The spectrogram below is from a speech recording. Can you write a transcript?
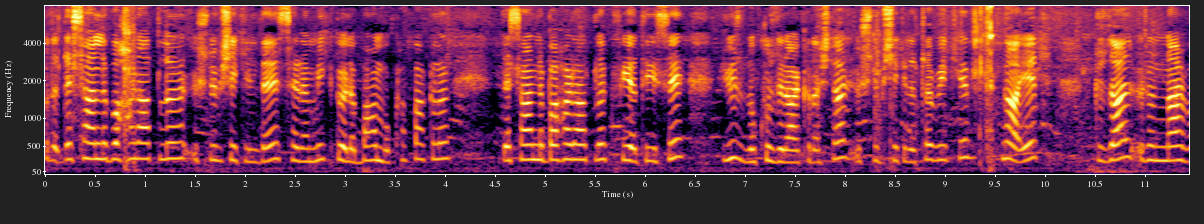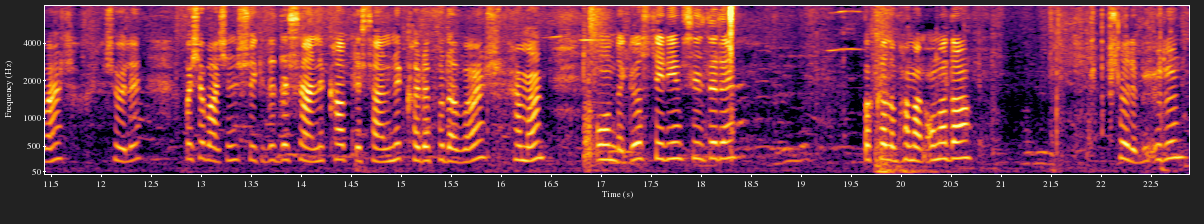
Bu da desenli baharatlı üçlü bir şekilde seramik böyle bambu kapaklı desenli baharatlık fiyatı ise 109 lira arkadaşlar. Üçlü bir şekilde tabii ki gayet güzel ürünler var. Şöyle Paşa Bahçe'nin şu şekilde desenli kap desenli karafı da var. Hemen onu da göstereyim sizlere. Bakalım hemen ona da. Şöyle bir ürün.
